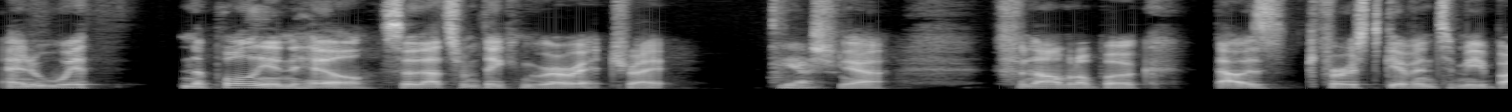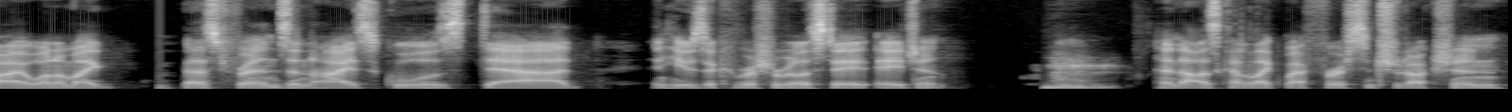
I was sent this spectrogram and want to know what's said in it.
And with Napoleon Hill, so that's from Think and Grow Rich, right? Yes. Yeah. Phenomenal book. That was first given to me by one of my best friends in high school's dad, and he was a commercial real estate agent. Mm-hmm. And that was kind of like my first introduction,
